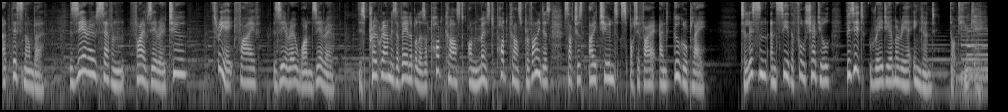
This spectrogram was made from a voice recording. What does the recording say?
at this number 07502 385 010. This programme is available as a podcast on most podcast providers such as iTunes, Spotify, and Google Play. To listen and see the full schedule, visit radiomariaengland.uk.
